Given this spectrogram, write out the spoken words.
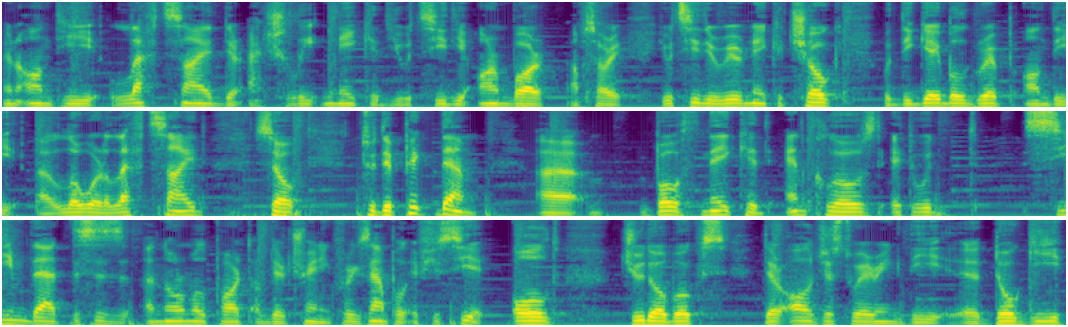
and on the left side, they're actually naked. You would see the armbar, I'm sorry, you would see the rear naked choke with the gable grip on the uh, lower left side. So to depict them uh, both naked and closed, it would seem that this is a normal part of their training. For example, if you see old judo books they're all just wearing the uh, dogi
